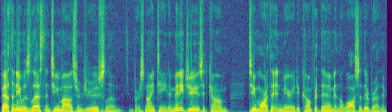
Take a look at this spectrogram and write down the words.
Bethany was less than two miles from Jerusalem, verse 19, and many Jews had come to Martha and Mary to comfort them in the loss of their brother.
